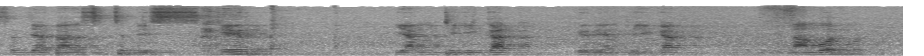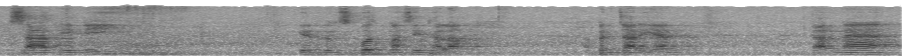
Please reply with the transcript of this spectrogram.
senjata sejenis gear yang diikat, gear yang diikat. Namun saat ini gear tersebut masih dalam pencarian karena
